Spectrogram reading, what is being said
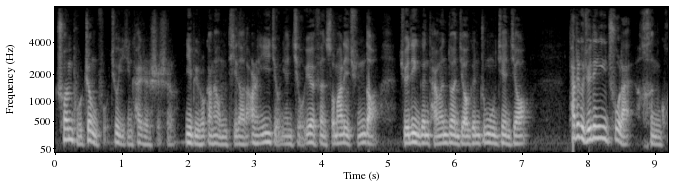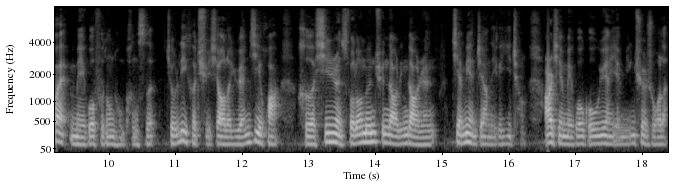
川普政府就已经开始实施了。你比如刚才我们提到的，二零一九年九月份，索马里群岛决定跟台湾断交，跟中共建交。他这个决定一出来，很快美国副总统彭斯就立刻取消了原计划和新任所罗门群岛领导人见面这样的一个议程。而且美国国务院也明确说了，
